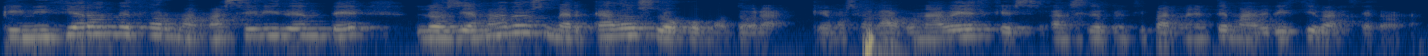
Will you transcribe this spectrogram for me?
que iniciaron de forma más evidente los llamados mercados locomotora, que hemos hablado alguna vez, que han sido principalmente Madrid y Barcelona.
